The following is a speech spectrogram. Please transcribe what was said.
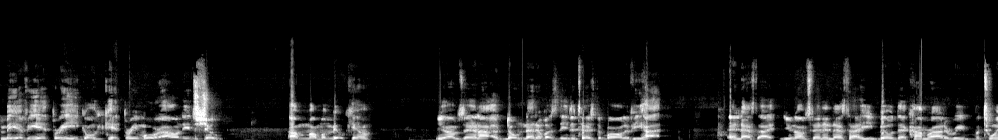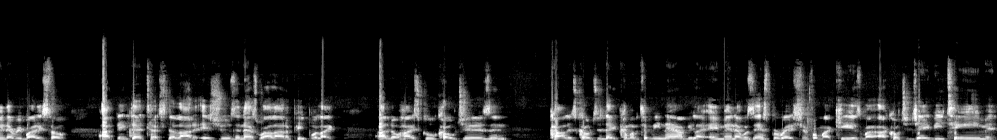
Me if he hit three, he gonna hit three more. I don't need to shoot. I'm I'm a milk him. You know what I'm saying? I don't. None of us need to touch the ball if he hot. And that's how you know what I'm saying. And that's how he built that camaraderie between everybody. So I think that touched a lot of issues, and that's why a lot of people like I know high school coaches and college coaches, they come up to me now and be like, "Hey man, that was an inspiration for my kids. My I coach a JV team, and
